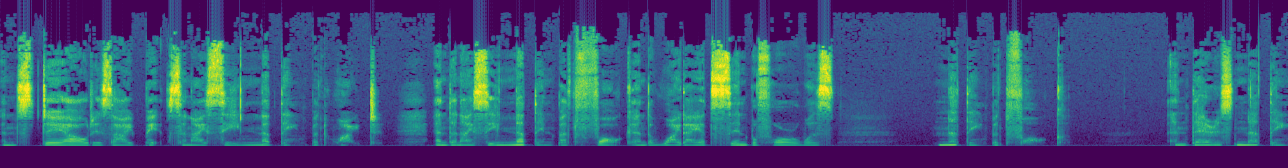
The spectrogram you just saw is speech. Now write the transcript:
And stare out his eye pits, and I see nothing but white. And then I see nothing but fog, and the white I had seen before was nothing but fog. And there is nothing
